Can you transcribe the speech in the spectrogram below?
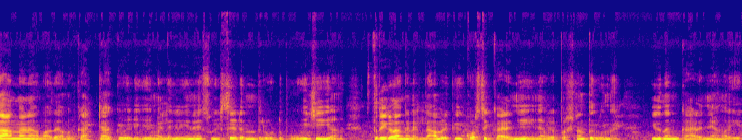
താങ്ങാനാവാതെ അവർക്ക് അറ്റാക്ക് വരികയും അല്ലെങ്കിൽ ഇങ്ങനെ സൂയിസൈഡ് എന്നതിലോട്ട് പോവുകയും ചെയ്യുകയാണ്. സ്ത്രീകൾ അങ്ങനെയല്ല അവർക്ക് കുറച്ച് കരഞ്ഞു കഴിഞ്ഞാൽ അവരെ പ്രശ്നം തീർന്ന്. ഇരുന്നങ്ങ് കരഞ്ഞാൽ മതി.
